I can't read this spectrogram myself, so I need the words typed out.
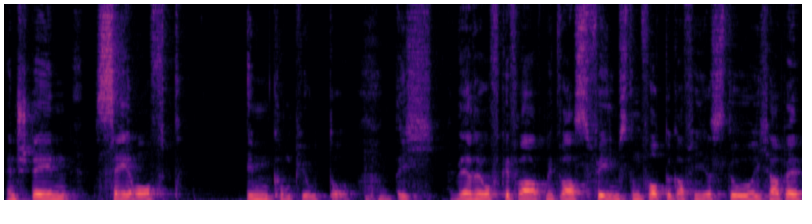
entstehen sehr oft im Computer. Mhm. Ich werde oft gefragt, mit was filmst und fotografierst du? Ich habe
